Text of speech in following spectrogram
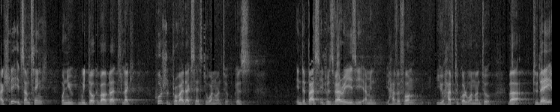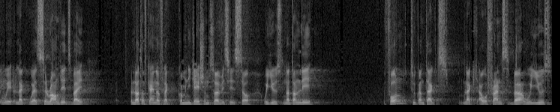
Actually, it's something, when you, we talk about that, like, who should provide access to 112? Because in the past, it was very easy. I mean, you have a phone, you have to call 112. But today, we, like, we're surrounded by a lot of kind of like communication services. So we use not only phone to contact like our friends, but we use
